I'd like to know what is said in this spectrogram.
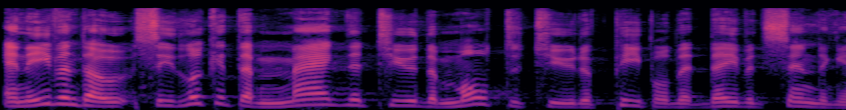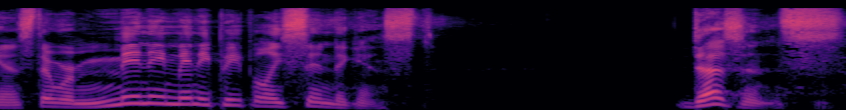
And even though, see, look at the magnitude, the multitude of people that David sinned against. There were many, many people he sinned against. Dozens.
